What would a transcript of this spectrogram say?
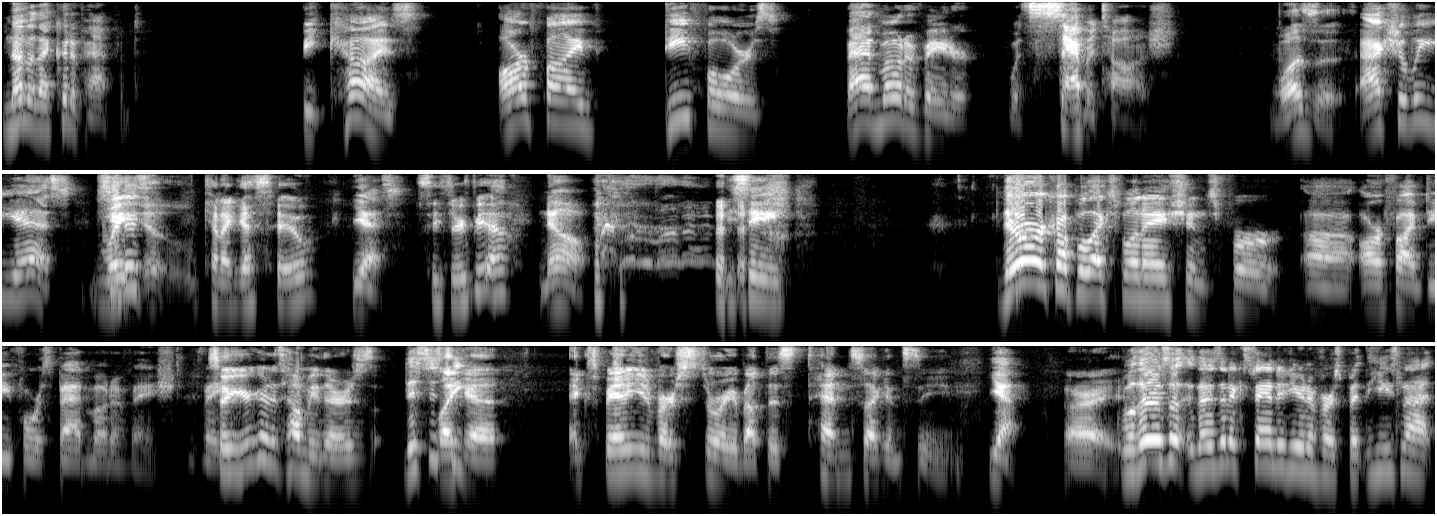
None of that could have happened because R five D 4s bad motivator was sabotage. Was it? Actually, yes. See, Wait, uh, can I guess who? yes. C three PO. No. You see, there are a couple explanations for uh, R5D4's bad motivation. So you're gonna tell me there's this is like the, a expanded universe story about this 10 second scene. Yeah. All right. well, there's a there's an expanded universe, but he's not.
